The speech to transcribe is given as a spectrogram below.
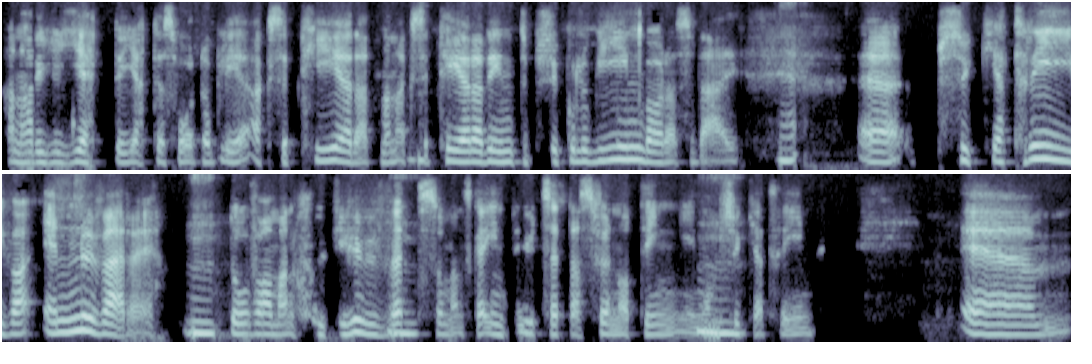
Han hade ju jätte, jättesvårt att bli accepterad. Man accepterade inte psykologin bara sådär. Mm. Eh, psykiatri var ännu värre. Mm. Då var man sjuk i huvudet mm. så man ska inte utsättas för någonting inom mm. psykiatrin. Um,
